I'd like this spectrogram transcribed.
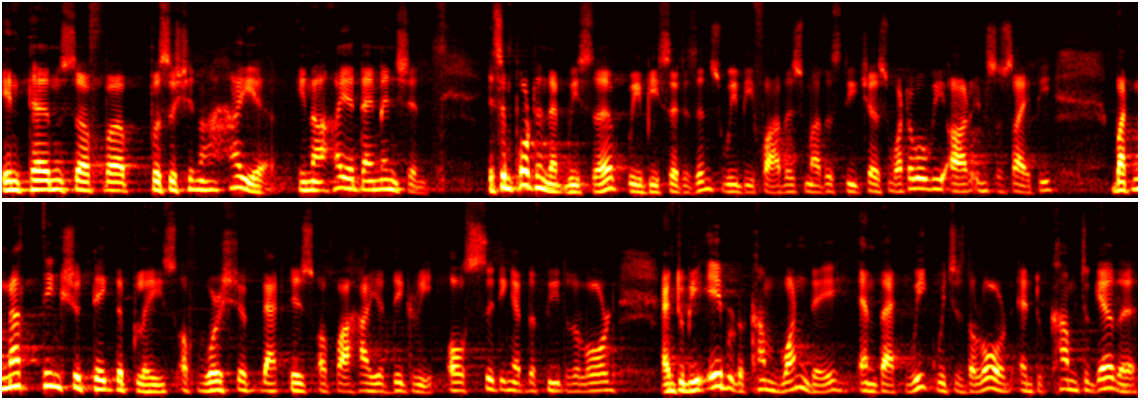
in terms of uh, position higher, in a higher dimension. It's important that we serve, we be citizens, we be fathers, mothers, teachers, whatever we are in society. But nothing should take the place of worship that is of a higher degree, or sitting at the feet of the Lord, and to be able to come one day and that week, which is the Lord, and to come together,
